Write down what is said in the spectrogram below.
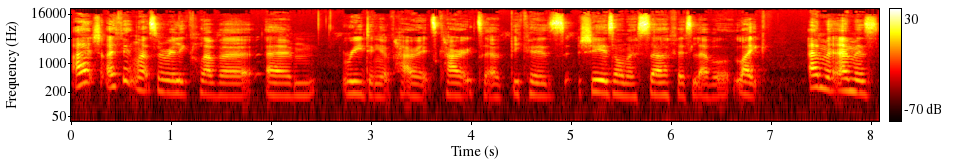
I actually, I think that's a really clever um, reading of Harriet's character because she is on a surface level. Like Emma, Emma's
